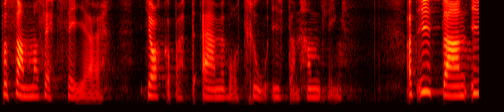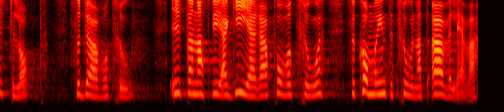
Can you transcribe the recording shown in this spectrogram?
På samma sätt säger Jakob att det är med vår tro utan handling. Att utan utlopp så dör vår tro. Utan att vi agerar på vår tro så kommer inte tron att överleva.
